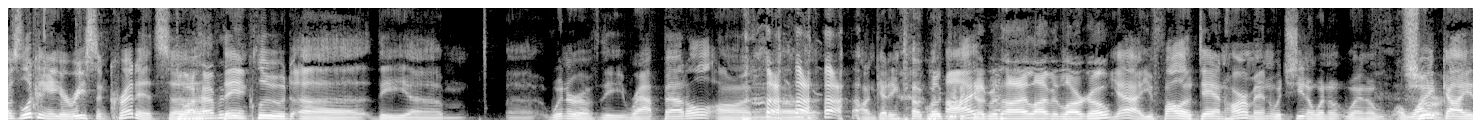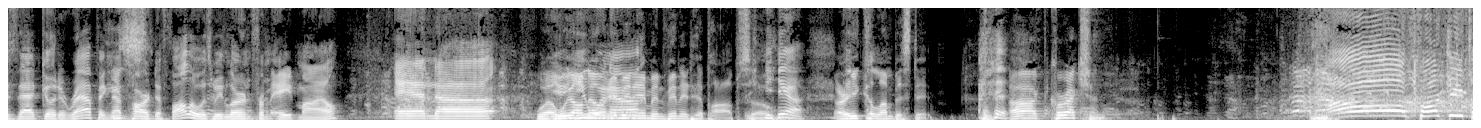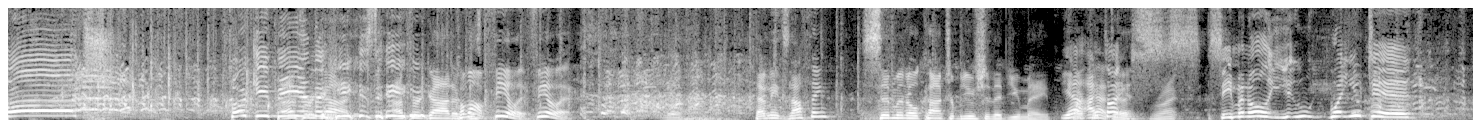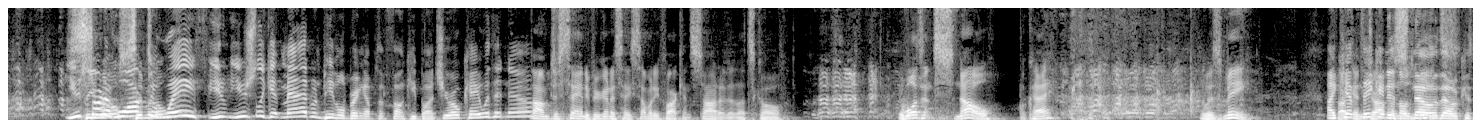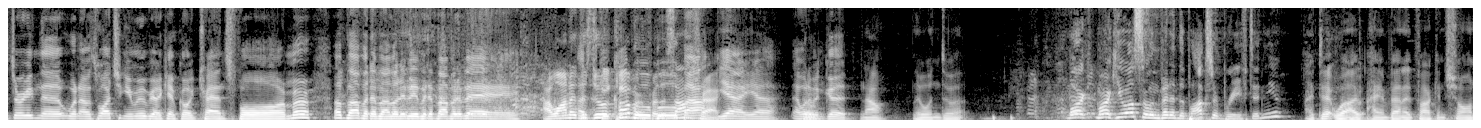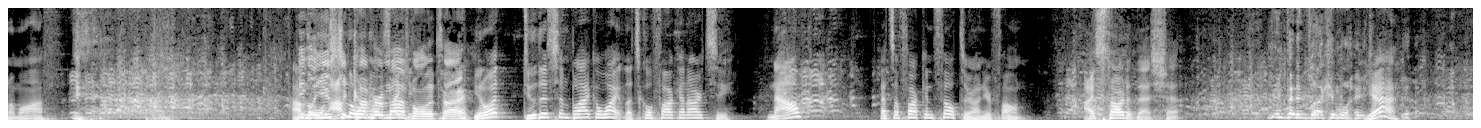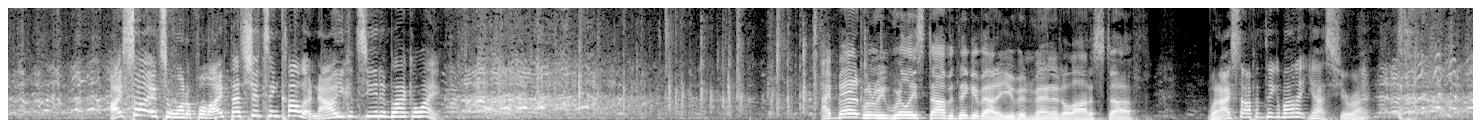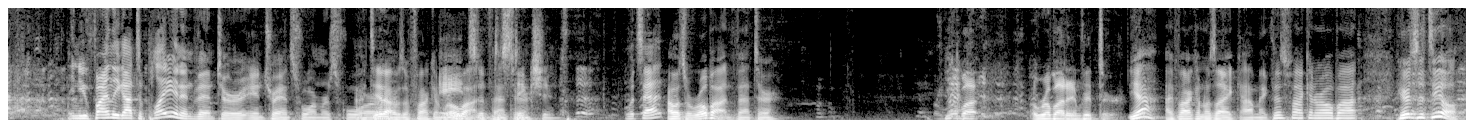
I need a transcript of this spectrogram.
I was looking at your recent credits. Uh, Do I have any? They include uh, the um, uh, winner of the rap battle on uh, on Getting Doug with High. Doug with High live in Largo. Yeah, you followed Dan Harmon, which you know when a, when a, a Sure. white guy is that good at rapping, that's He's- hard to follow, as we learned from Eight Mile. And uh, Well, you- we all you know went out- Eminem invented hip hop, so Yeah. or he Columbused it. Uh, correction. Funky Butch! Funky B I and the forgot. Easy. I forgot. Come on, feel it, feel it. That means nothing? seminal contribution that you made. Yeah, Fuck I yeah, thought dude. s- Right. Seminole. You what you did. You sort of Seminole, walked Seminole? away. f- You usually get mad when people bring up the Funky Bunch. You're okay with it now? No, I'm just saying if you're gonna say somebody fucking started it, let's go. It wasn't snow, okay? It was me. I kept thinking dropping of snow beats. though, because during the when I was watching your movie, I kept going Transformer. I wanted to do a cover boo for the soundtrack. Yeah, yeah, that would have been good. No, they wouldn't do it. Mark, Mark, you also invented the boxer brief, didn't you? I did. Well, I, I invented fucking showing them off. I'm People the- used I'm to cover who's them like, up all the time. You know what? Do this in black and white. Let's go fucking artsy. Now, that's a fucking filter on your phone. I started that shit. You invented black and white. Yeah. I saw It's a Wonderful Life. That shit's in color. Now you can see it in black and white. I bet when we really stop and think about it, you've invented a lot of stuff. When I stop and think about it, yes, you're right. And you finally got to play an inventor in Transformers 4. I did. I was a fucking Aids robot of inventor. distinction. What's that? I was a robot inventor. A robot, a robot inventor. Yeah, I fucking was like, I'll make this fucking robot. Here's the deal.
